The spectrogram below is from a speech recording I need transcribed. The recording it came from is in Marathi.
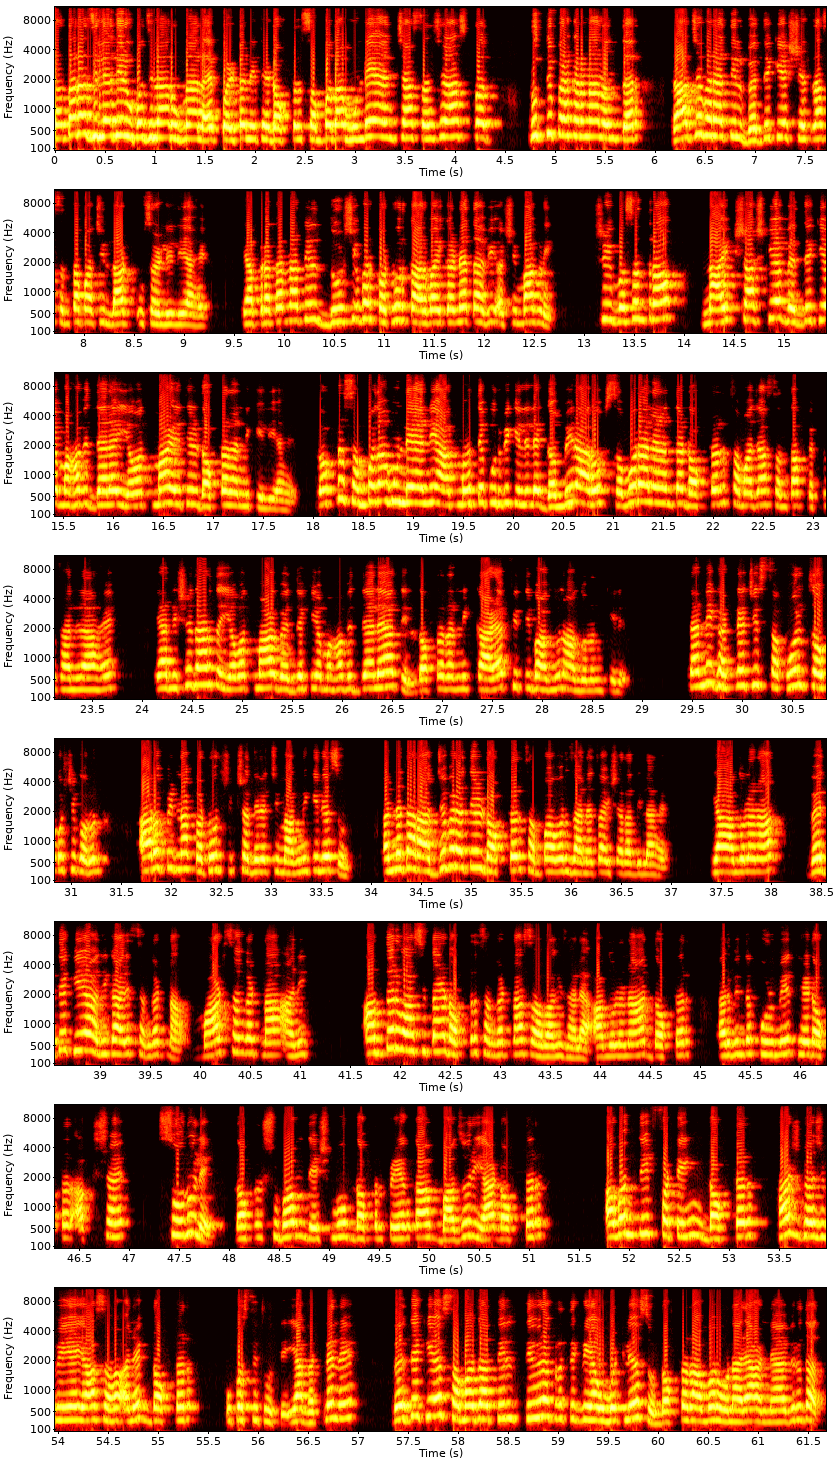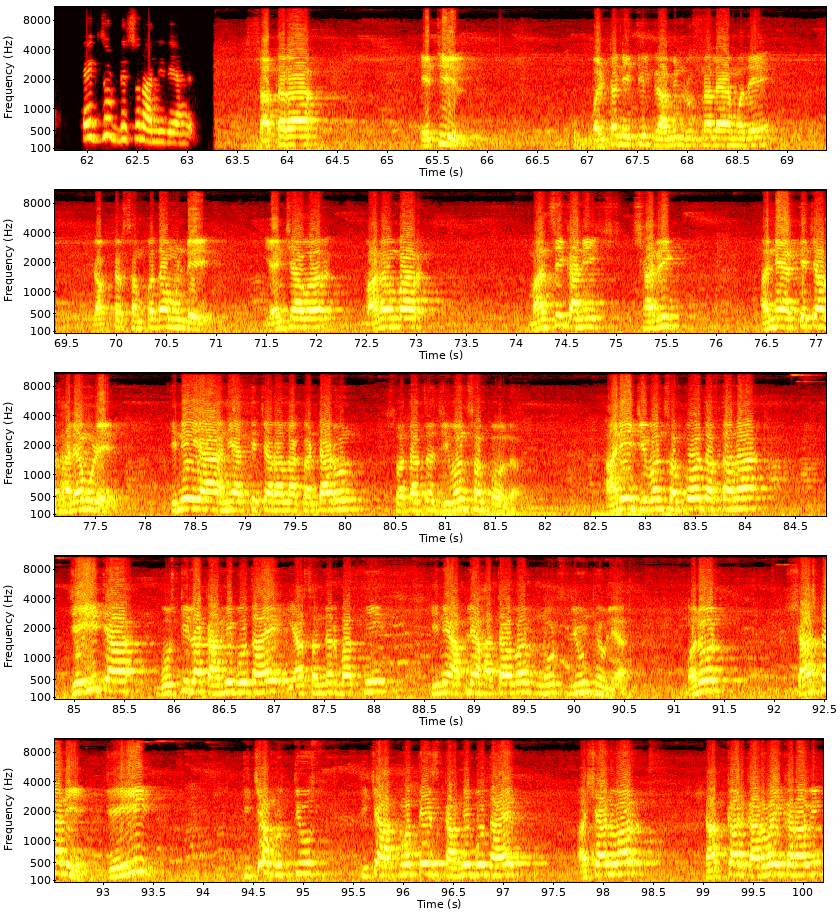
सातारा जिल्ह्यातील उपजिल्हा रुग्णालय पलटण येथे डॉक्टर संपदा मुंडे यांच्या संशयास्पद मृत्यू प्रकरणानंतर राज्यभरातील वैद्यकीय क्षेत्रात संतापाची लाट उसळलेली आहे. या प्रकरणातील दोषीवर कठोर कारवाई करण्यात यावी अशी मागणी श्री वसंतराव नाईक शासकीय वैद्यकीय महाविद्यालय यवतमाळ येथील डॉक्टरांनी केली आहे. डॉक्टर संपदा मुंडे यांनी आत्महत्येपूर्वी केलेले गंभीर आरोप समोर आल्यानंतर डॉक्टर समाजात संताप व्यक्त झालेला आहे. या निषेधार्थ यवतमाळ वैद्यकीय महाविद्यालयातील डॉक्टरांनी काळ्या फिती बांधून आंदोलन केले. त्यांनी घटनेची सखोल चौकशी करून आरोपींना कठोर शिक्षा देण्याची मागणी केली असून अन्यथा राज्यभरातील डॉक्टर संपावर जाण्याचा इशारा दिला आहे. या आंदोलनात वैद्यकीय अधिकारी संघटना माठ संघटना आणि आंतरवासिता डॉक्टर संघटना सहभागी झाल्या. आंदोलनात डॉक्टर अरविंद कुळमेत हे doctor Akshay Sonule doctor Shubham Deshmukh doctor Priyanka Bajoria doctor Avanti Phating doctor Harsh Gajbe यासह अनेक डॉक्टर उपस्थित होते. या घटनेने वैद्यकीय समाजातील तीव्र प्रतिक्रिया उमटली असून डॉक्टरांवर होणाऱ्या अन्यायाविरोधात एकजूट दिसून आलेली आहे. सातारा येथील पलटण येथील ग्रामीण रुग्णालयामध्ये डॉक्टर संपदा मुंडे यांच्यावर वारंवार मानसिक आणि शारीरिक अन्य अत्याचार झाल्यामुळे तिने या अन्य अत्याचाराला कंटाळून स्वतःचं जीवन संपवलं. आणि जीवन संपवत असताना जेही त्या गोष्टीला कारणीभूत आहे या संदर्भातनी तिने आपल्या हातावर नोट्स लिहून ठेवल्या. म्हणून शासनाने जेही तिच्या मृत्यूस तिच्या आत्महत्येस कारणीभूत आहेत अशांवर तात्काळ कारवाई करावी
